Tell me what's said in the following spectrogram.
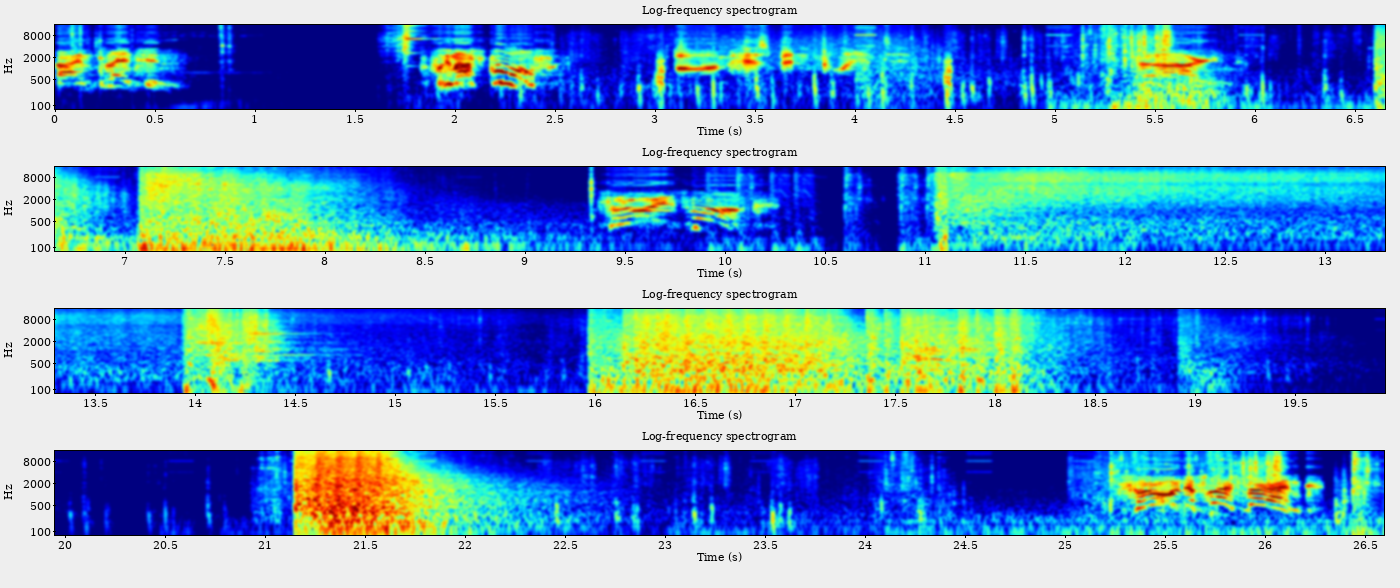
I'm planting. We must move! Bomb has been planted. Darn! Throw in smoke! Throw in the flashbang!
